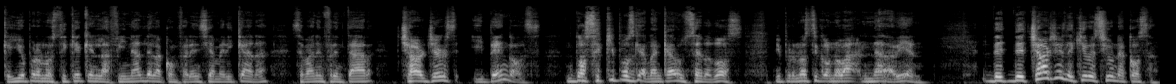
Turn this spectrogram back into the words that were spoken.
que yo pronostiqué que en la final de la conferencia americana se van a enfrentar Chargers y Bengals, dos equipos que arrancaron 0-2. Mi pronóstico no va nada bien. De, Chargers le quiero decir una cosa.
